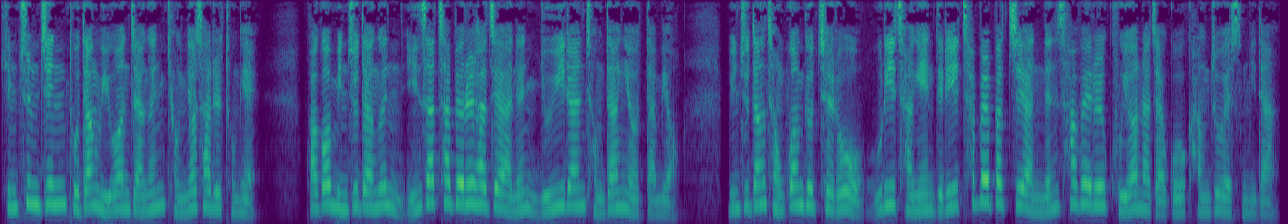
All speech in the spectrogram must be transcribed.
김춘진 도당 위원장은 격려사를 통해 과거 민주당은 인사차별을 하지 않은 유일한 정당이었다며 민주당 정권 교체로 우리 장애인들이 차별받지 않는 사회를 구현하자고 강조했습니다.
